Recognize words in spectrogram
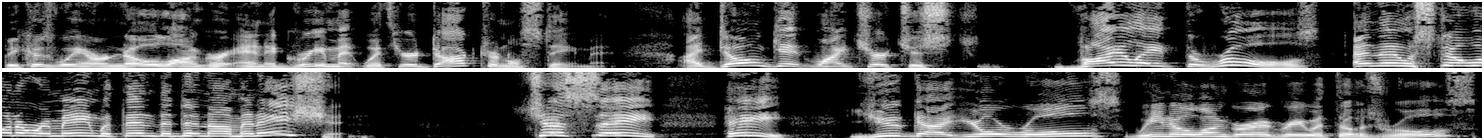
because we are no longer in agreement with your doctrinal statement. I don't get why churches violate the rules and then still want to remain within the denomination. Just say, hey, you got your rules. We no longer agree with those rules.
